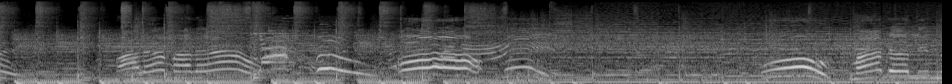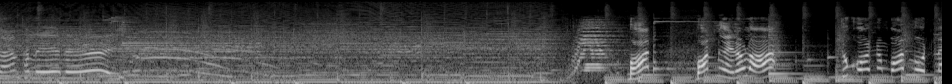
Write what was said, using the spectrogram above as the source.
ย ริมน้ำทะเลเลย บอส บอสเหนื่อยแล้วเหรอ ทุกคนน้องบอสหมดแร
